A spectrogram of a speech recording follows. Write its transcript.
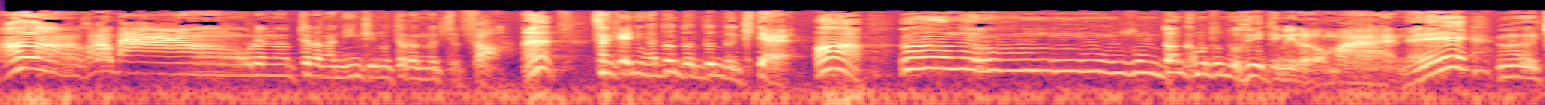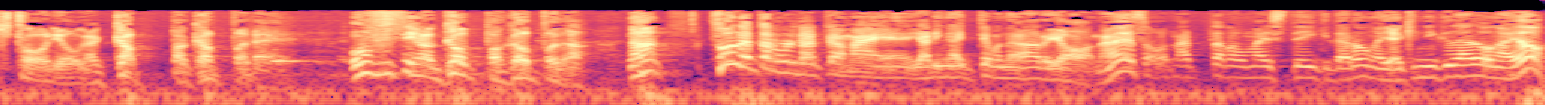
なだろうなそれはまあ俺の寺が人気の寺になっちゃってさ参詣人がどんどんどんどん来てあうんうん檀家もどんどん増えてみろよお前ね。うん祈祷料がガッパガッパで。お布施がガッパガッパだ。な？そうなったら俺だってお前やりがいってものがあるよ。な？そうなったらお前ステーキだろうが焼肉だろうがよ。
